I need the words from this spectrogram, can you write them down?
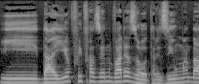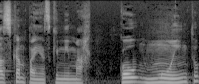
E daí eu fui fazendo várias outras. E uma das campanhas que me marcou muito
